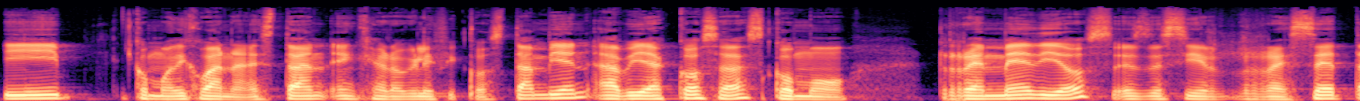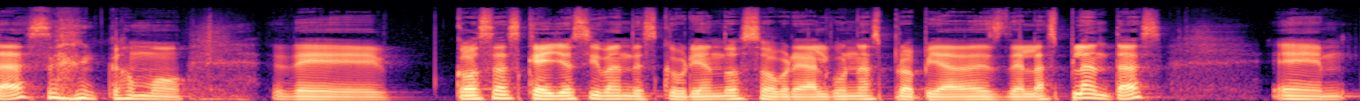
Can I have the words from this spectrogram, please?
y como dijo Ana, están en jeroglíficos. También había cosas como remedios, es decir, recetas, como de cosas que ellos iban descubriendo sobre algunas propiedades de las plantas. Em,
